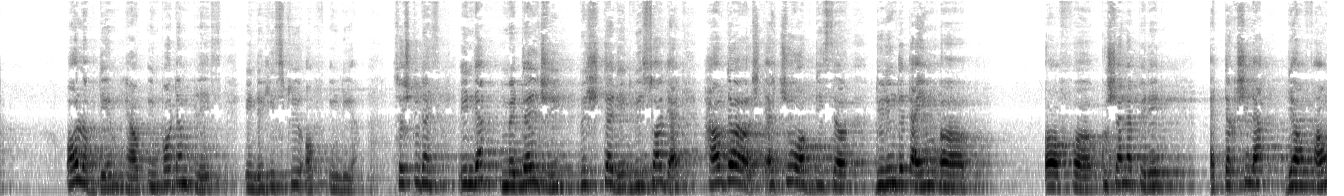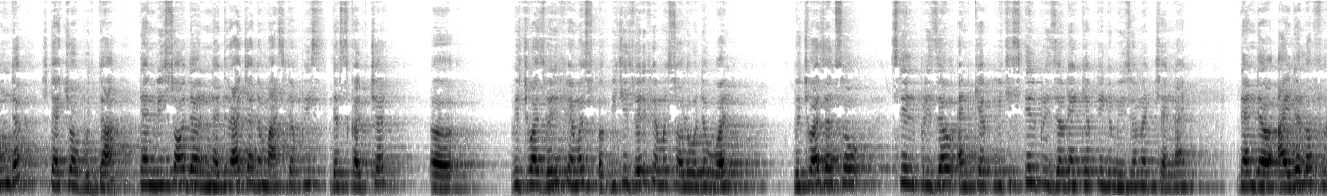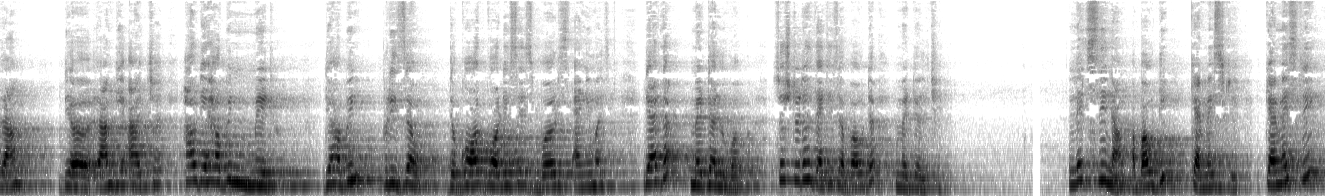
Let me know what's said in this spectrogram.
All of them have important place in the history of India. So students, in the metallurgy we studied, we saw that how the statue of this uh, during the time uh, of uh, Kushana period at Takshila, they have found the statue of Buddha. Then we saw the Nataraja, the masterpiece, the sculpture uh, which was very famous, uh, which is very famous all over the world, which was also still preserved and kept, which is still preserved and kept in the museum at Chennai. Then the idol of Ram, the archer, how they have been made. They have been preserved. The god, goddesses, birds, animals, they are the metal work. So students, that is about the metallurgy. Let's see now about the chemistry. Chemistry,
